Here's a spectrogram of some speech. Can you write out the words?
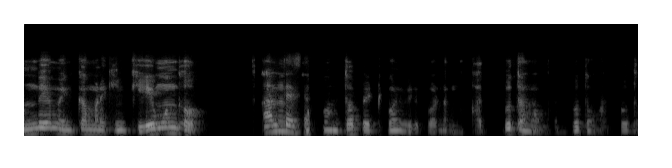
ఉందేమో ఇంకా మనకి ఇంకేముందో అంతే సార్. పెట్టుకొని వెళ్ళిపోవడం అద్భుతం అద్భుతం అద్భుతం.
